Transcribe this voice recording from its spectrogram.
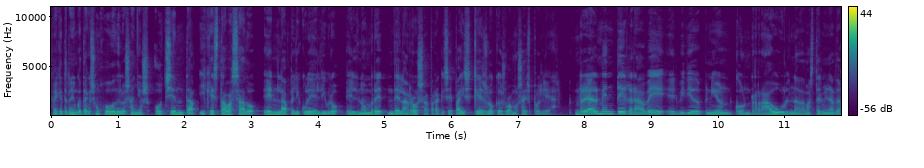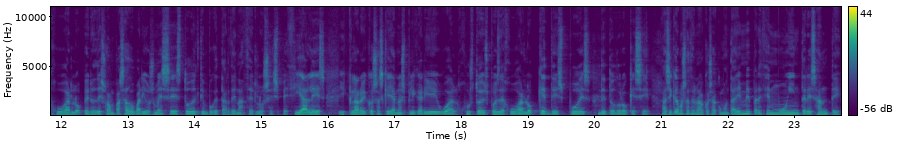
Hay que tener en cuenta que es un juego de los años 80 y que está basado en la película y el libro El nombre de la rosa, para que sepáis qué es lo que os vamos a spoilear. Realmente grabé el vídeo de opinión con Raúl, nada más terminar de jugarlo, pero de eso han pasado varios meses, todo el tiempo que tardé en hacer los especiales, y claro, hay cosas que ya no explicaría igual justo después de jugarlo que después de todo lo que sé. Así que vamos a hacer una cosa, como también me parece muy interesante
